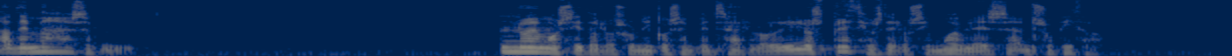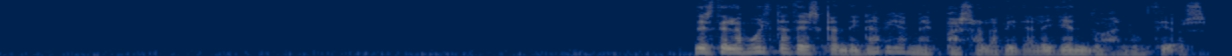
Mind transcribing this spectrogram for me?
Además, no hemos sido los únicos en pensarlo y los precios de los inmuebles han subido. Desde la vuelta de Escandinavia me paso la vida leyendo anuncios.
